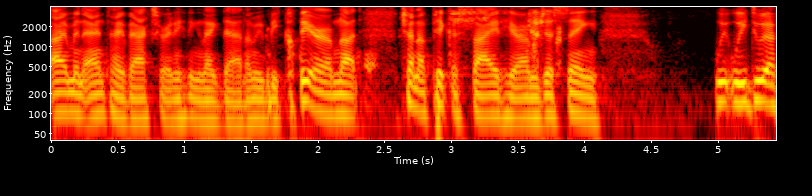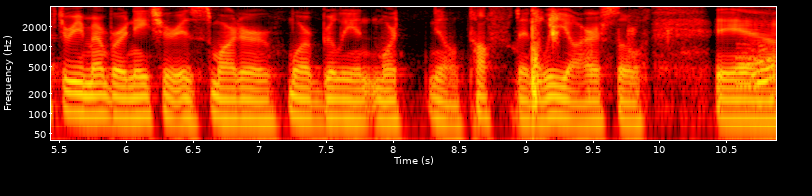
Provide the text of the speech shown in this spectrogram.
I'm an anti-vax or anything like that. Let me be clear. I'm not trying to pick a side here. I'm just saying. We, we do have to remember nature is smarter, more brilliant, more you know tough than we are. So, yeah.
